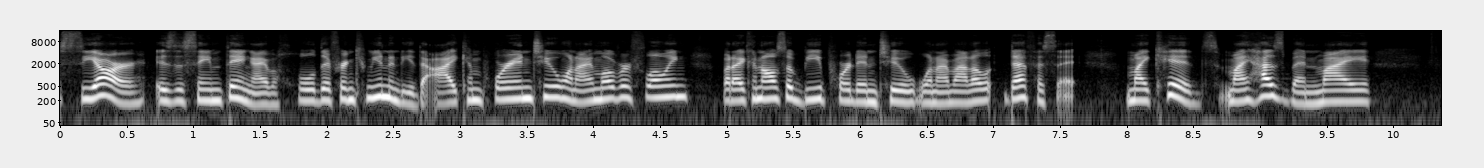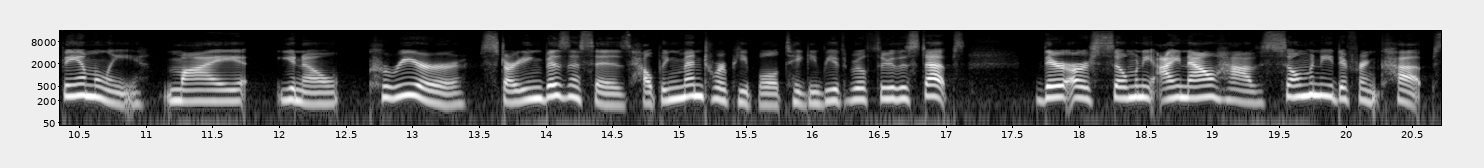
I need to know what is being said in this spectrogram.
CR is the same thing. I have a whole different community that I can pour into when I'm overflowing, but I can also be poured into when I'm at a deficit. My kids, my husband, my family, my, you know, career, starting businesses, helping mentor people, taking people through the steps. There are so many, I now have so many different cups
